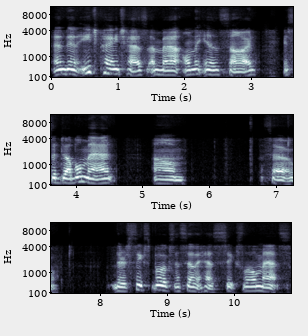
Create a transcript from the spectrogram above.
and then each page has a mat on the inside it's a double mat um, so there's six books and so it has six little mats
